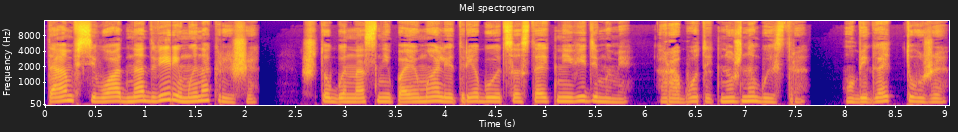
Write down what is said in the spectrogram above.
Там всего одна дверь, и мы на крыше. Чтобы нас не поймали, требуется стать невидимыми. Работать нужно быстро. Убегать тоже.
